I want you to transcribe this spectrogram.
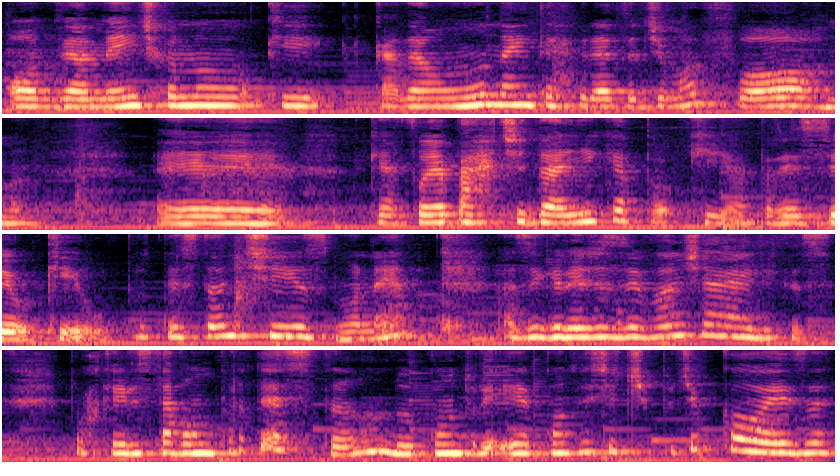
Obviamente que, não, que cada um né, interpreta de uma forma. É, que foi a partir daí que, que apareceu o que? O protestantismo, né? As igrejas evangélicas, porque eles estavam protestando contra, eh, contra esse tipo de coisa,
